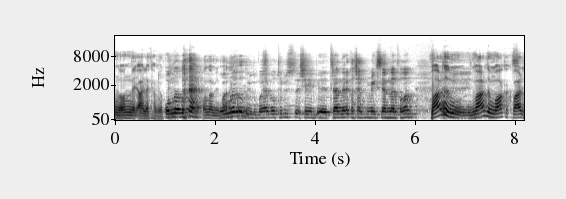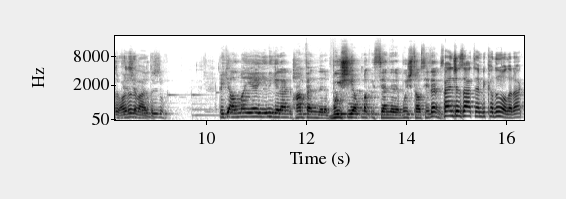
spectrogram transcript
Onunla, onunla alakam yok. Onları da, Ona benim onları alakam da yok. duydum. Bayağı bir otobüs şey e, trenlere kaçak binmek isteyenler falan. Vardır, Ee, vardır muhakkak vardır. Orada da yaşayanları vardır. Duydum. Peki Almanya'ya yeni gelen hanımefendilere, bu işi yapmak isteyenlere bu işi tavsiye eder misin? Bence zaten bir kadın olarak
